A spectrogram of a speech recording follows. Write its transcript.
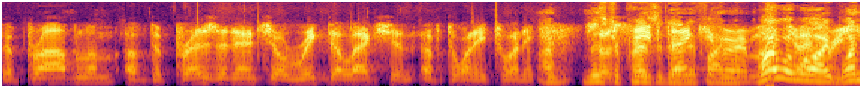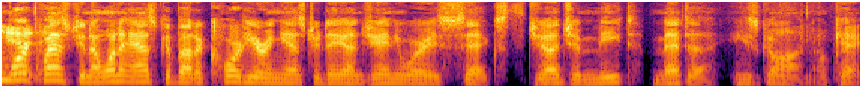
the problem of the presidential rigged election of 2020. Uh, Mr. So, Steve, President, thank if you I'm very much. wait, wait, wait, one more it. question. I want to ask about a court hearing yesterday on January 6th. Judge Amit Mehta, he's gone. Okay.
